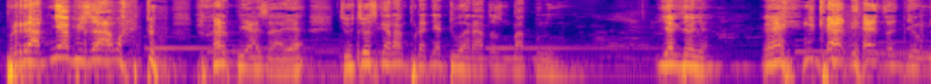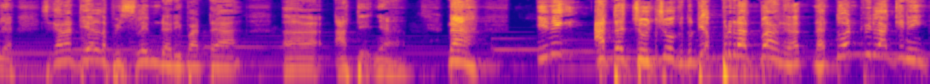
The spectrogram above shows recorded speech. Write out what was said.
Beratnya bisa, waduh luar biasa ya. Jojo sekarang beratnya 240. Ya gitu ya. Eh, enggak dia senyumnya. Sekarang dia lebih slim daripada uh, adiknya. Nah, ini ada Jojo gitu, dia berat banget. Nah Tuhan bilang gini,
